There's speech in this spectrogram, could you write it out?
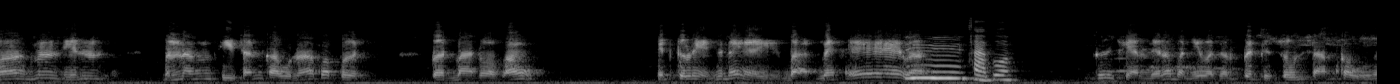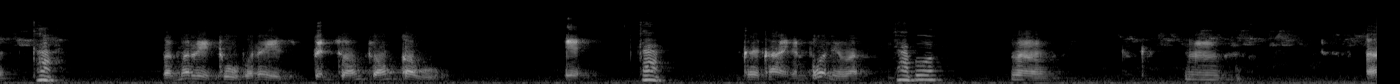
ว่ามันเห็นมันนั่งสีสันเก่านะก็เปิด เปิดบาทออกเอา เห็นตัวเลขขึ้นได้ไงบาทไหมเอ๊ะอืว่ามค่ะบัวคือแขนเนี่ยแล้วบัดนี้ว่าจะเป็นศูนย์สามเก้าเลยค่ะเแต่เมื่อเลขถูกก็ได้เป็นสองสองเก้าเอ๊ะค่ะ คล้ายๆกันพวกนี่วะค่ะปูอืมอืมเอา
